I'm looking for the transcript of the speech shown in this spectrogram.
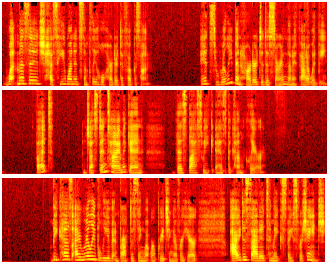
What message has He wanted Simply Wholehearted to focus on? It's really been harder to discern than I thought it would be. But just in time, again, this last week it has become clear because I really believe in practicing what we're preaching over here, I decided to make space for change.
